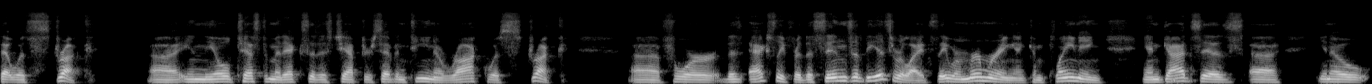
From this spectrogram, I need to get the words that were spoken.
that was struck uh, in the Old Testament, Exodus chapter 17, a rock was struck uh, for the actually for the sins of the Israelites. They were murmuring and complaining, and God says, uh, "You know,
